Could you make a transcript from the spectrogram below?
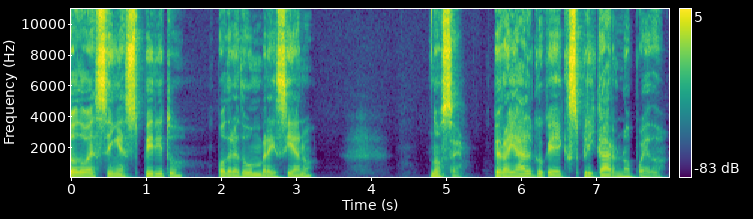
todo es sin espíritu, podredumbre y cieno? No sé, pero hay algo que explicar no puedo,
